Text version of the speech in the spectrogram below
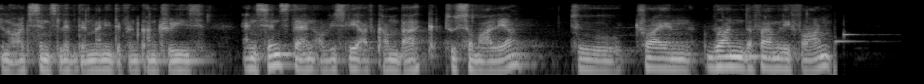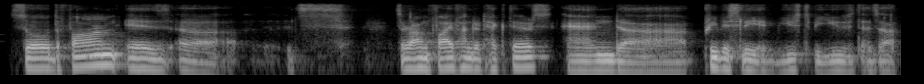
You know, I've since lived in many different countries. And since then, obviously, I've come back to Somalia to try and run the family farm. So the farm is, uh, it's, it's around 500 hectares. And uh, previously, it used to be used as a,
